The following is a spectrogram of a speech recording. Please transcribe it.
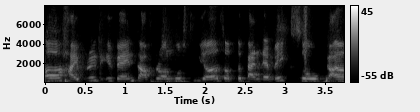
a hybrid event after almost two years of the pandemic. So uh,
